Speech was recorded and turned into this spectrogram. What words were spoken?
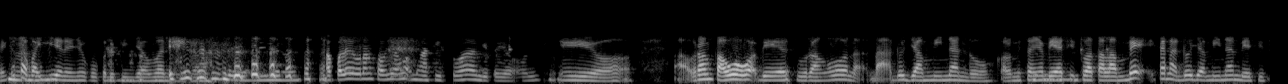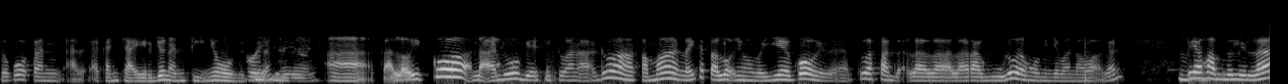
kita hmm. bayar aja kok ada pinjaman. Apalagi orang tahunya awak mahasiswa gitu ya, On. Iya. Nah, orang tahu awak biaya surang lo nak, nak ada jaminan loh. Kalau misalnya hmm. beasiswa talambe kan ada jaminan beasiswa kok akan akan cair jo nantinya gitu oh, kan. Iya, iya. Ah, kalau iko nak ada beasiswa nak ada ah, kama lagi kan talok nyawa kok gitu. Itu agak la, la, la ragu lo orang mau minjaman awak kan. Tapi hmm. alhamdulillah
